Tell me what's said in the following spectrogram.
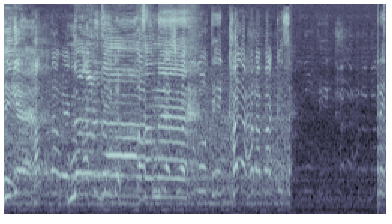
いけ。流れた残念。レ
